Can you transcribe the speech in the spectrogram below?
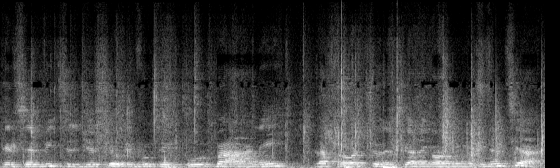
del servizio di gestione dei rifiuti urbani, l'approvazione del piano economico finanziario,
